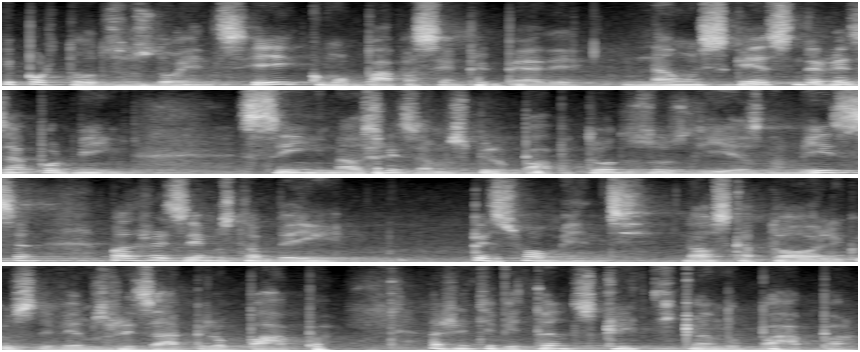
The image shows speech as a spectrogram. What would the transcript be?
e por todos os doentes. E, como o Papa sempre pede, não esqueçam de rezar por mim. Sim, nós rezamos pelo Papa todos os dias na missa, mas rezemos também pessoalmente. Nós católicos devemos rezar pelo Papa. A gente vê tantos criticando o Papa,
